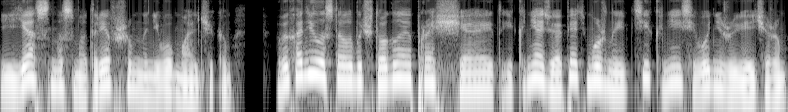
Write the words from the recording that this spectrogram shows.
и ясно смотревшим на него мальчикам. Выходило, стало быть, что Аглая прощает, и князю опять можно идти к ней сегодня же вечером,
